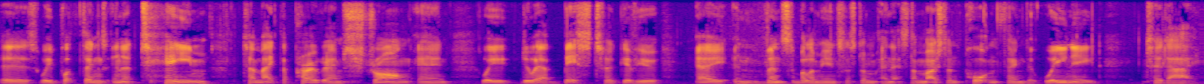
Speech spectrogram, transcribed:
is we put things in a team to make the program strong, and we do our best to give you a invincible immune system, and that's the most important thing that we need today.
